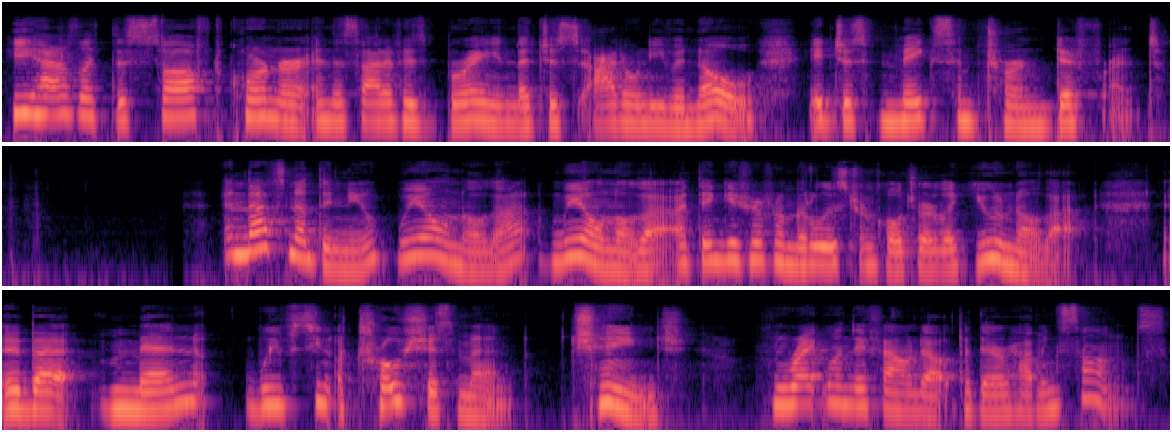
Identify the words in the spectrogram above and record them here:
he has like this soft corner in the side of his brain that just, I don't even know. It just makes him turn different. And that's nothing new. We all know that. We all know that. I think if you're from Middle Eastern culture, like you know that. Uh, that men, we've seen atrocious men change right when they found out that they were having sons.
